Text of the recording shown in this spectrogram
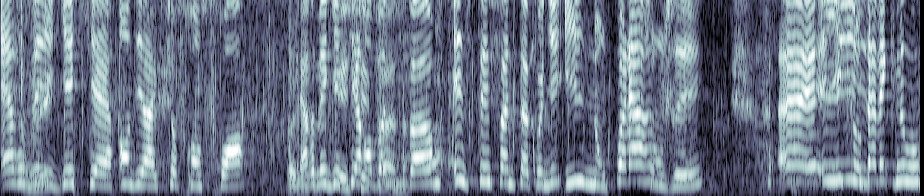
Hervé Guéquière en direct sur France 3. Hervé Guéquière en bonne forme et Stéphane Taponnier, ils n'ont pas Voilà. changé. Euh, ils sont avec nous.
